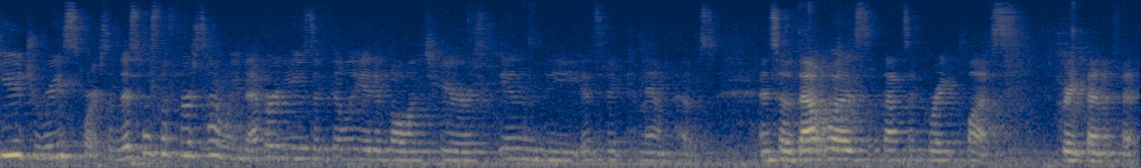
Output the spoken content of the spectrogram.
huge resource. And this was the first time we've ever used affiliated volunteers in the incident command post. And so that was, that's a great plus, great benefit.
